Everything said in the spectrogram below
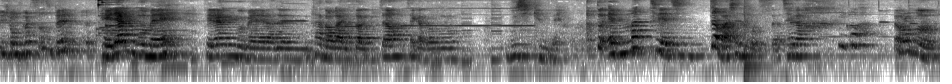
이런 걸 써도 돼? 대량 구매 대량 구매라는 단어가 있었죠? 제가 너무 무식했네요. 또 엠마트에 진짜 맛있는 거 있어요. 제가 하, 이거 여러분.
